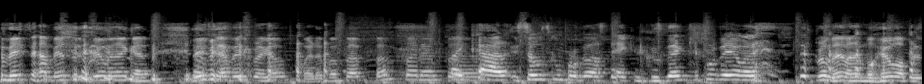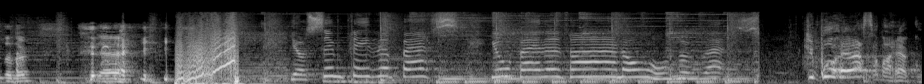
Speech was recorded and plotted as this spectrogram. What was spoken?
É bem encerramento do filme, né, cara? Bem encerramento do programa. Ai, cara, estamos com problemas técnicos, né? Que problema, né? Que problema, né? Morreu o apresentador. É. You're simply the best. You're better than all the rest. Que porra é essa, Marreco?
